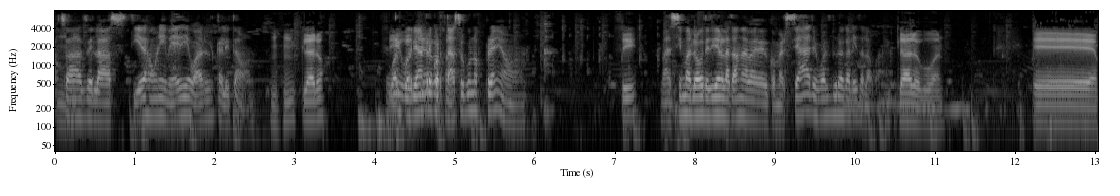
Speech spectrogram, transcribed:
O sea, de las 10 a 1 y media, igual calita, weón. Claro. Sí, Igual podrían tiene recortarse algunos premios, weón. Sí, Más encima luego te tiran la tanda comercial, igual dura calita la weón. claro, pues, weón. Eh,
